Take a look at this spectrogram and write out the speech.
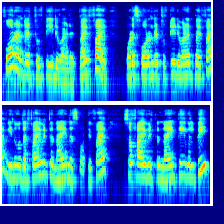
450 divided by 5. What is 450 divided by 5? We know that 5 into 9 is 45. So 5 into 90 will be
